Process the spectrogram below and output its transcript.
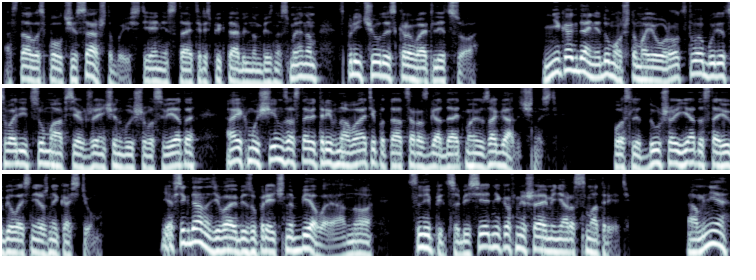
Осталось полчаса, чтобы из тени стать респектабельным бизнесменом с причудой скрывать лицо. Никогда не думал, что мое уродство будет сводить с ума всех женщин высшего света, а их мужчин заставит ревновать и пытаться разгадать мою загадочность. После душа я достаю белоснежный костюм. Я всегда надеваю безупречно белое, оно слепит собеседников, мешая меня рассмотреть. А мне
